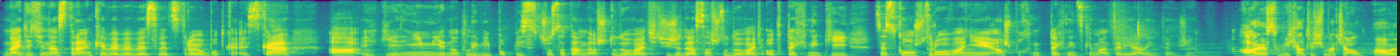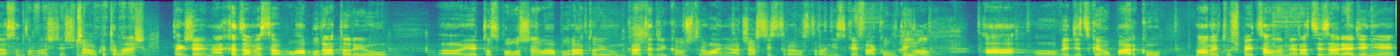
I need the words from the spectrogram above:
nájdete na stránke www.svetstrojov.sk a je ním jednotlivý popis, čo sa tam dá študovať. Čiže dá sa študovať od techniky cez konštruovanie až po technické materiály. Takže... Ahoj, ja som Michal Tešima, čau. Ahoj, ja som Tomáš Tešima. Čauko Tomáš. Takže nachádzame sa v laboratóriu. E, je to spoločné laboratórium katedry konštruovania a časti strojov strojníckej fakulty. Ano a e, vedeckého parku. Máme tu špeciálne meracie zariadenie,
